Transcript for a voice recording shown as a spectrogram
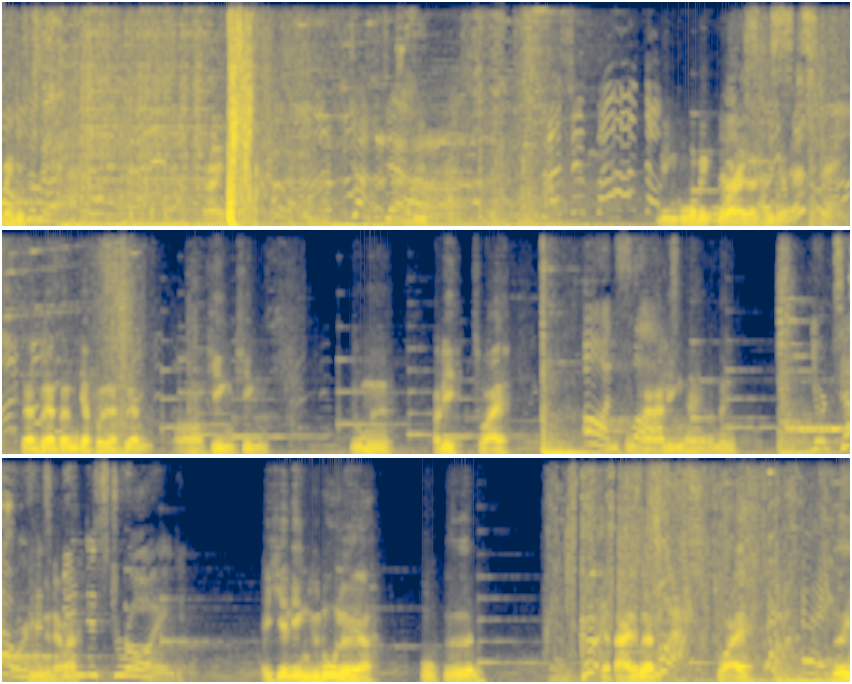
แม่งดิ Ultimate. หาย Shut ดิ down. ลิงกูก็ไม่กลัวเลยนาทีเนี้ยเพื่อนเพื่อนเพื่อนมึงอย่าเปิดเพื่อน อ๋อชิงชิงดูมือ เอาดิ สวยกูหา Onslaught. ลิงให้แป๊บนึง Your tower Li ง has อยู่ไหนวะ? been destroyed. ไอ้เฮียลิงอยู่นู่นเลยอะโอ้เกินอย่าตายนะเพื่อน สวย เฮ้ย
